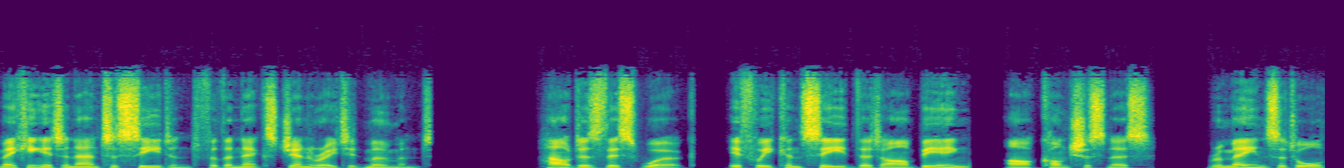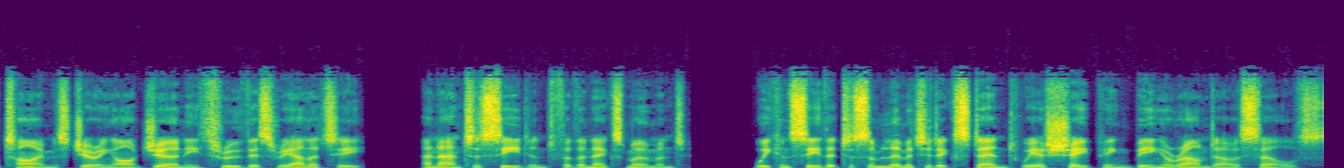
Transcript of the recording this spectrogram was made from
making it an antecedent for the next generated moment. How does this work? If we concede that our being, our consciousness, remains at all times during our journey through this reality, an antecedent for the next moment, we can see that to some limited extent we are shaping being around ourselves.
